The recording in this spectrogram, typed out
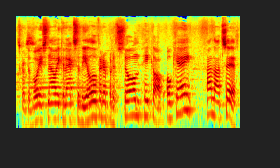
It's got the voice now. It connects to the elevator, but it's still on pick up. Okay, and that's it.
